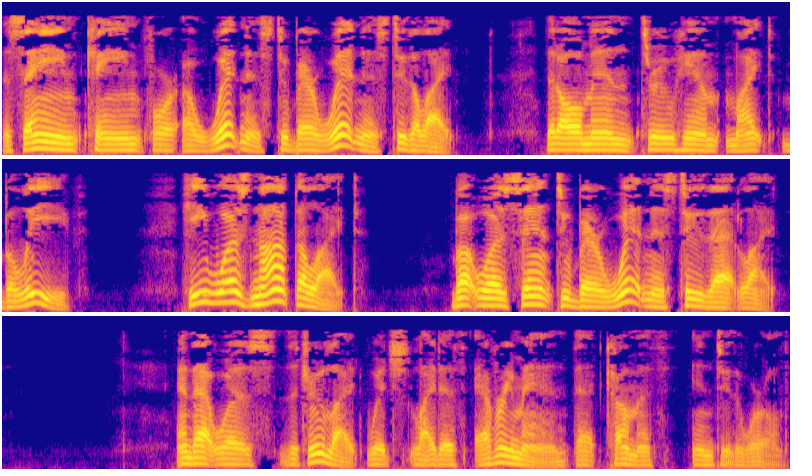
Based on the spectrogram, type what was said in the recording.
The same came for a witness to bear witness to the light, that all men through him might believe. He was not the light, but was sent to bear witness to that light. And that was the true light which lighteth every man that cometh into the world.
